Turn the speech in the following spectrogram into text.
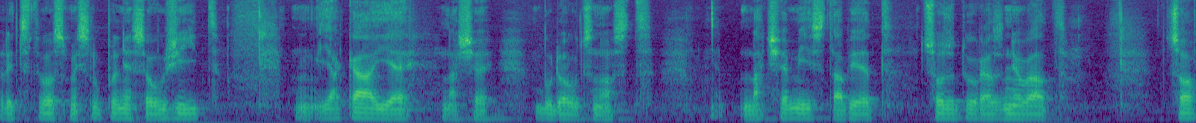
lidstvo smysluplně soužít, jaká je naše budoucnost, na čem ji stavět, co zdůrazňovat, co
